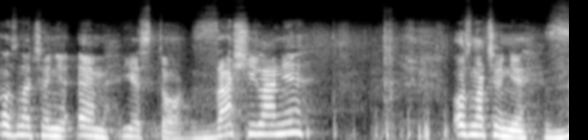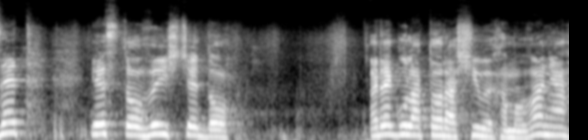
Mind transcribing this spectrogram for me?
Oznaczenie M jest to zasilanie. Oznaczenie Z jest to wyjście do regulatora siły hamowania.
